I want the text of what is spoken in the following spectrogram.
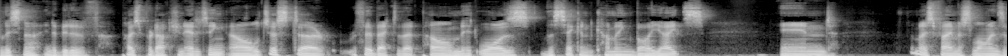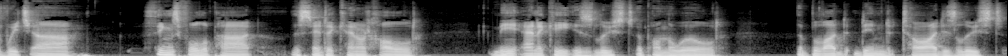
listener, in a bit of post production editing, I'll just uh, refer back to that poem. It was The Second Coming by Yeats, and the most famous lines of which are Things fall apart, the centre cannot hold. Mere anarchy is loosed upon the world. The blood dimmed tide is loosed,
